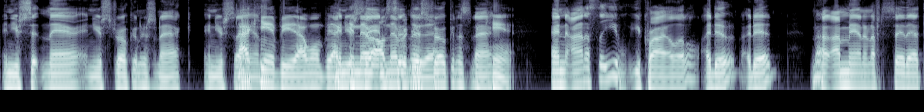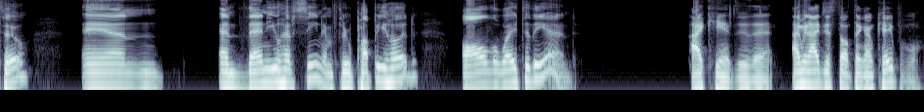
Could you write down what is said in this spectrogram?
and you're sitting there and you're stroking his neck, and you're saying, I can't be. I won't be. I and can never. I'll never do there that. stroking his I neck. can't. And honestly, you you cry a little. I do. I did. Not, I'm man enough to say that too. And and then you have seen him through puppyhood all the way to the end. I can't do that. I mean, I just don't think I'm capable.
